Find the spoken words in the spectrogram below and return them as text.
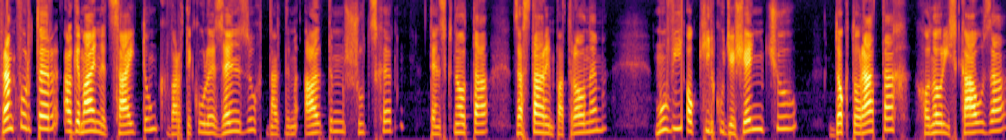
Frankfurter Allgemeine Zeitung w artykule Sehnsucht nach dem alten Schutzherrn, tęsknota za starym patronem, mówi o kilkudziesięciu doktoratach honoris causa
